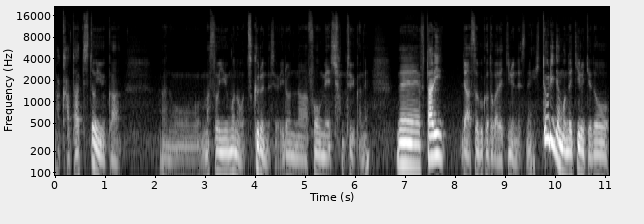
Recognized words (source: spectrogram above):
まあ、形というかあの、まあ、そういうものを作るんですよいろんなフォーメーションというかね。で2人で遊ぶことができるんですね。1人でもできるけど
